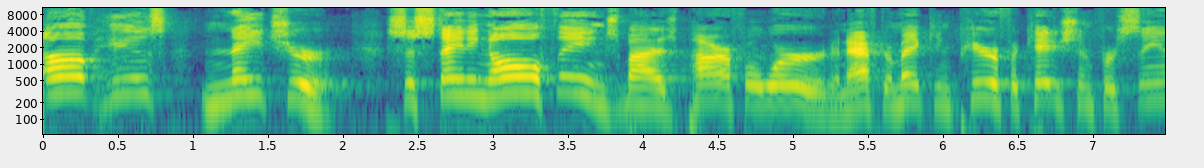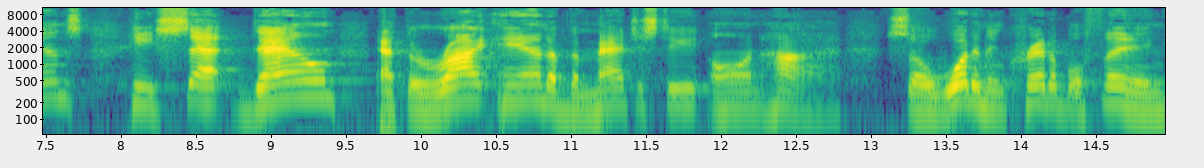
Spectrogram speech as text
of his nature, sustaining all things by his powerful word. And after making purification for sins, he sat down at the right hand of the majesty on high. So, what an incredible thing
